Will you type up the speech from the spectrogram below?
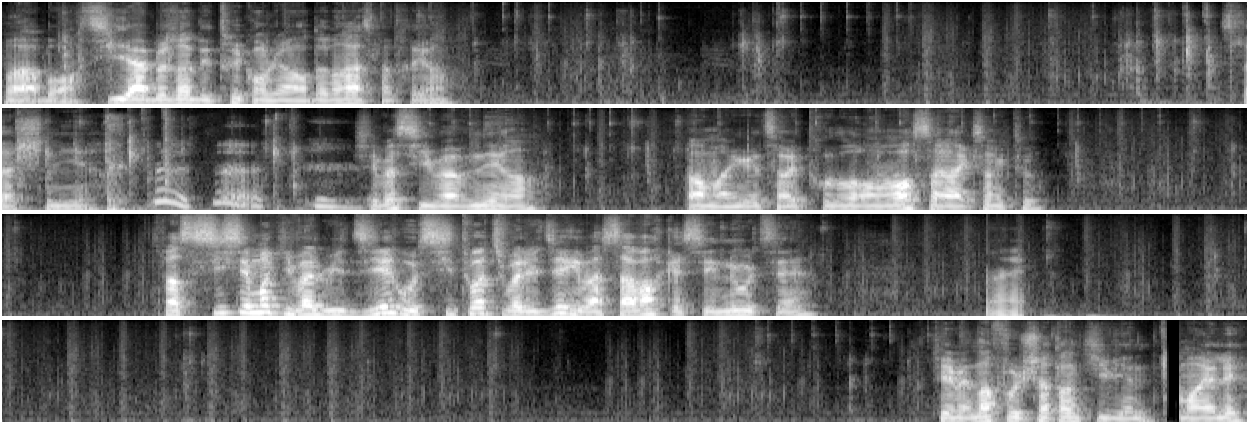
Ouais, bon, s'il y a besoin des trucs, on lui en redonnera, c'est pas très grave. Slash nier. Je sais pas s'il va venir, hein. Oh my god, ça va être trop drôle. On va voir sa réaction et tout. Parce que si c'est moi qui va lui dire, ou si toi tu vas lui dire, il va savoir que c'est nous, tu sais. Ouais. Ok, maintenant faut le attendre qu'il vienne. Comment elle est?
